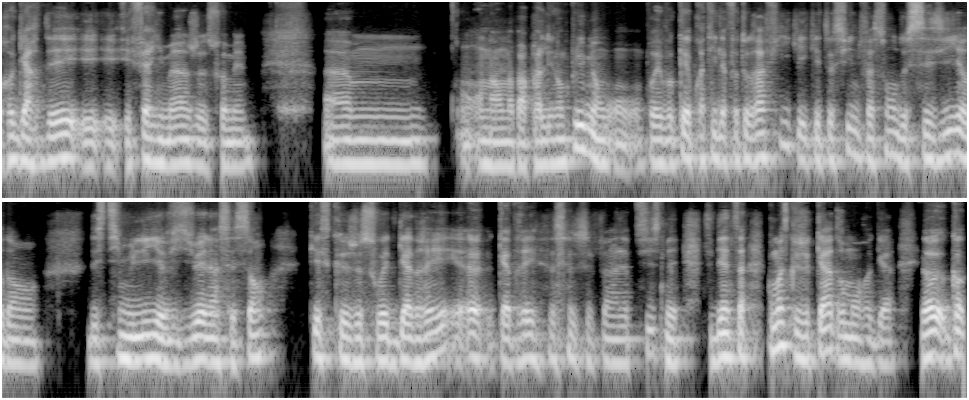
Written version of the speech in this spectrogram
regarder et, faire image soi-même. on n'en a pas parlé non plus, mais on, pourrait évoquer la pratique de la photographie, qui, est aussi une façon de saisir dans des stimuli visuels incessants qu'est-ce que je souhaite cadrer, euh, cadrer, j'ai fait un lapsus, mais c'est bien ça. Comment est-ce que je cadre mon regard? Quant,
